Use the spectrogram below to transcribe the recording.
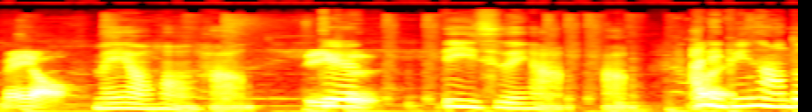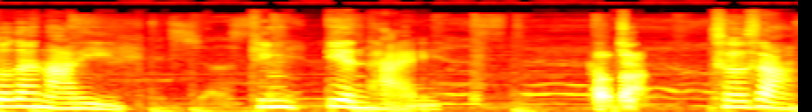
没有没有哈，好，第一次第一次呀，好。啊，你平常都在哪里听电台？车上车上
